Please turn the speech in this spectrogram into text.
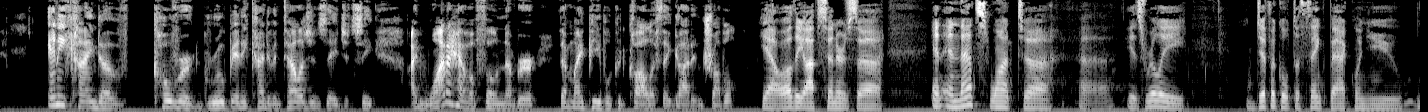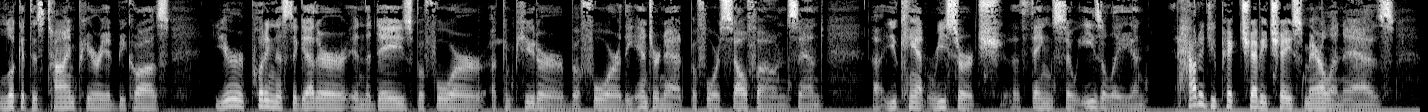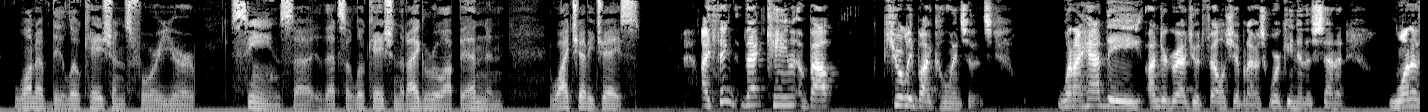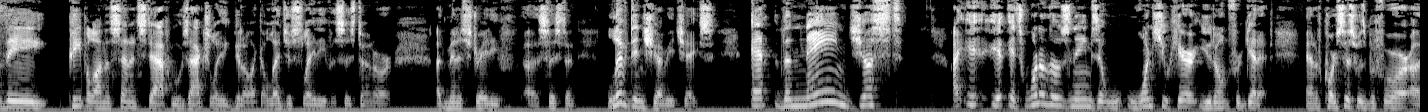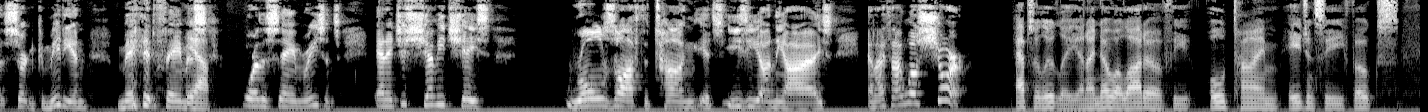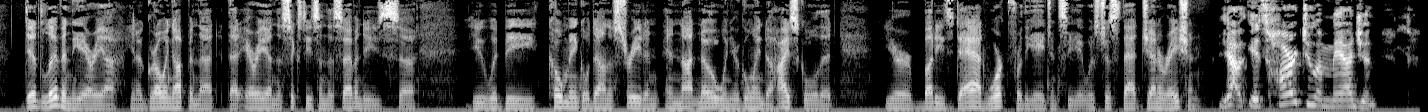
any kind of covert group, any kind of intelligence agency, I'd want to have a phone number that my people could call if they got in trouble. Yeah, all the op centers, uh, and and that's what uh, uh, is really difficult to think back when you look at this time period because you're putting this together in the days before a computer, before the internet, before cell phones, and uh, you can't research uh, things so easily. And how did you pick Chevy Chase, Maryland, as one of the locations for your scenes. Uh, that's a location that I grew up in, and why Chevy Chase? I think that came about purely by coincidence. When I had the undergraduate fellowship and I was working in the Senate, one of the people on the Senate staff who was actually, you know, like a legislative assistant or administrative assistant lived in Chevy Chase. And the name just I, it, it's one of those names that once you hear it, you don't forget it. And of course, this was before a certain comedian made it famous yeah. for the same reasons. And it just Chevy Chase rolls off the tongue. It's easy on the eyes. And I thought, well, sure. Absolutely. And I know a lot of the old time agency folks did live in the area, you know, growing up in that, that area in the 60s and the 70s. Uh, you would be commingled down the street and, and not know when you're going to high school that your buddy's dad worked for the agency. It was just that generation. Yeah, it's hard to imagine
